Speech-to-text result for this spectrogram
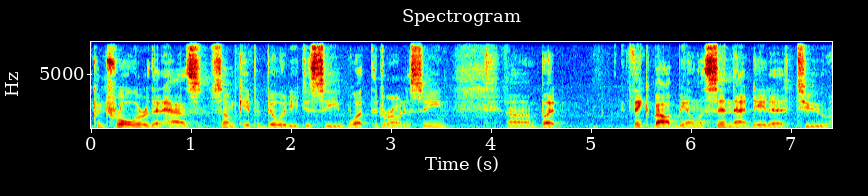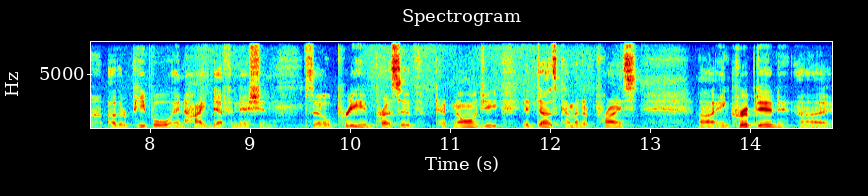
controller that has some capability to see what the drone is seeing, uh, but think about being able to send that data to other people in high definition. So pretty impressive technology. It does come at a price. Uh, encrypted, uh,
